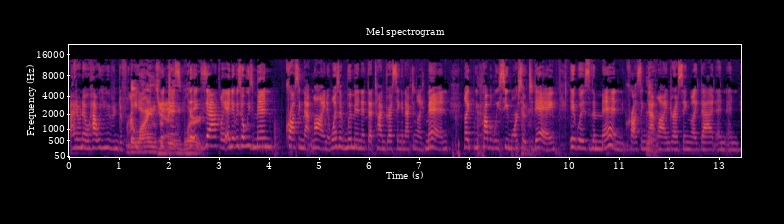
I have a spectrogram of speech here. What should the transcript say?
I don't know how you even define The it. lines were But being just- blurred. Exactly, and it was always men crossing that line. It wasn't women at that time dressing and acting like men, like we probably see more so today. It was the men crossing that Yeah. line, dressing like that, and and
